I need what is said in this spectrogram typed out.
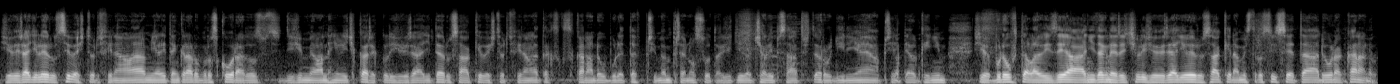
že vyřadili Rusy ve čtvrtfinále a měli tenkrát obrovskou radost, když jim Milan Hnilička řekl, že vyřadíte Rusáky ve čtvrtfinále, tak s Kanadou budete v přímém přenosu. Takže ti začali psát v rodině a přítelkyním, že budou v televizi a ani tak neřečili, že vyřadili Rusáky na mistrovství světa a jdou na Kanadu.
